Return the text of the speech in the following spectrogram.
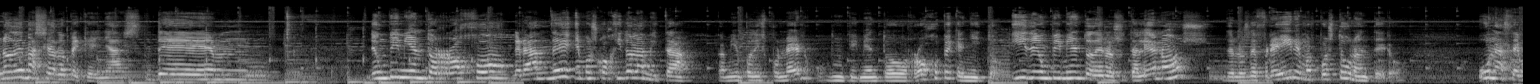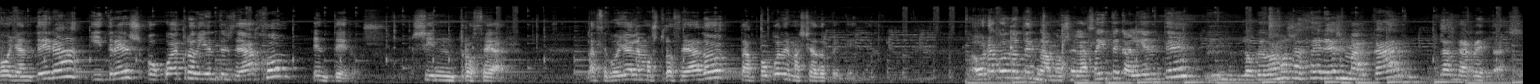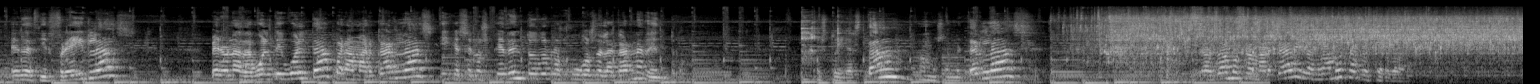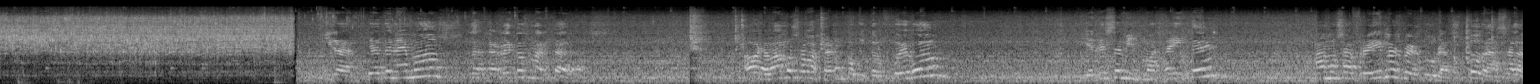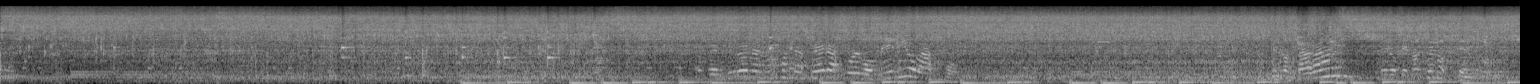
no demasiado pequeñas. De, mm, de un pimiento rojo grande hemos cogido la mitad también podéis poner un pimiento rojo pequeñito. Y de un pimiento de los italianos, de los de freír, hemos puesto uno entero. Una cebolla entera y tres o cuatro dientes de ajo enteros, sin trocear. La cebolla la hemos troceado tampoco demasiado pequeña. Ahora cuando tengamos el aceite caliente, lo que vamos a hacer es marcar las garretas, es decir, freírlas pero nada, vuelta y vuelta para marcarlas y que se nos queden todos los jugos de la carne dentro. Esto ya está, vamos a meterlas. Las vamos a marcar y las vamos a reservar. Mirad, ya tenemos las garretas marcadas. Ahora vamos a bajar un poquito el fuego y en ese mismo aceite vamos a freír las verduras, todas a la vez. las vamos a hacer a fuego medio bajo. Que nos hagan, pero que no se nos queden.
